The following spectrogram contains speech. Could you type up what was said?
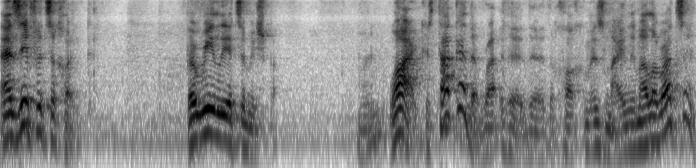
as if it's a chayk, but really it's a mishpat. Right? Why? Because taka the the the, the chokhmah is ma'ilim ala ratzin.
